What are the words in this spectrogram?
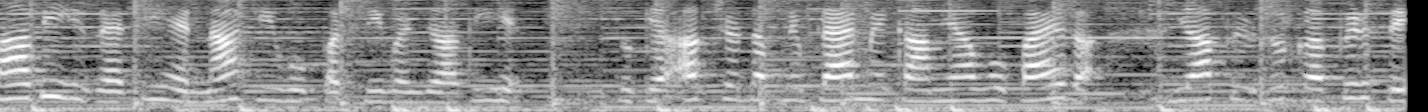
भाभी ही रहती है, ना कि वो पत्नी बन जाती है। तो क्या अक्षत अपने प्लान में कामयाब हो पाएगा? या फिर दुर्गा फिर से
